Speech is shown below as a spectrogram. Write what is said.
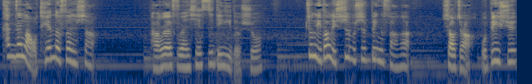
看在老天的份上，庞瑞夫人歇斯底里地说：“这里到底是不是病房啊？校长，我必须……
